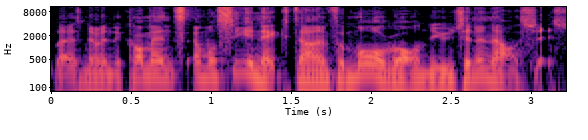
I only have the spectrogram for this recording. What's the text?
Let us know in the comments and we'll see you next time for more Raw news and analysis.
